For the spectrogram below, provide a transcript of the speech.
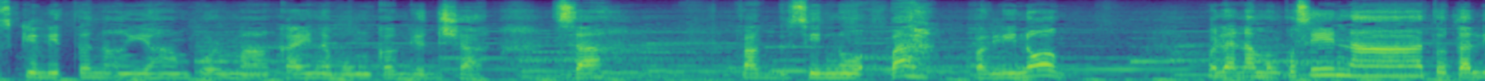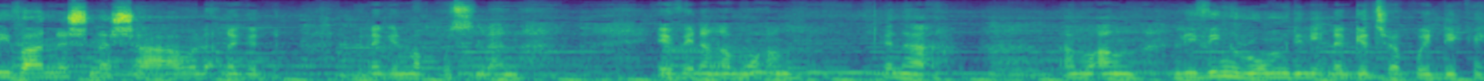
skeleto na ang iyahang forma kay nabungkag yun siya sa pagsino pa, paglinog. Wala na mong kusina, totally vanish na siya. Wala na gud pinagin mapuslan. Even ang amo ang kana amo ang living room dili na gud siya pwede kay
